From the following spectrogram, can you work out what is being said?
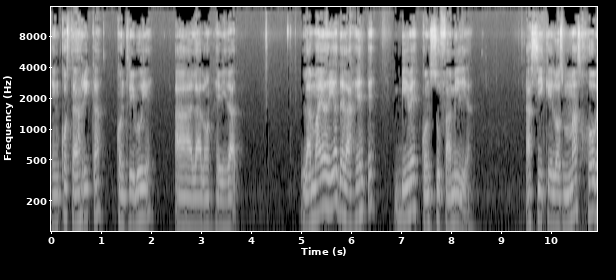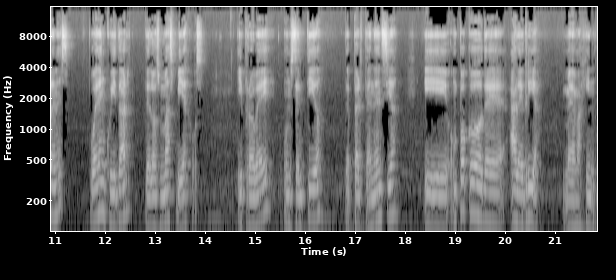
en Costa Rica contribuye a la longevidad. La mayoría de la gente vive con su familia, así que los más jóvenes pueden cuidar de los más viejos y provee un sentido de pertenencia y un poco de alegría, me imagino.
